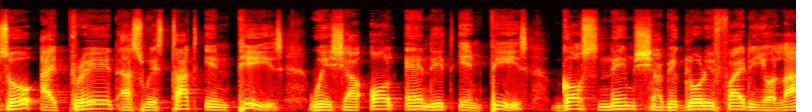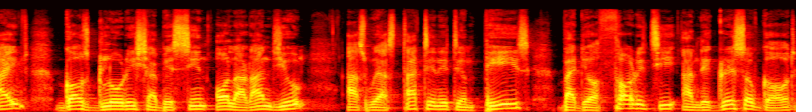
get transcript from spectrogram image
so I prayed as we start in peace, we shall all end it in peace. God's name shall be glorified in your lives. God's glory shall be seen all around you as we are starting it in peace by the authority and the grace of God,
